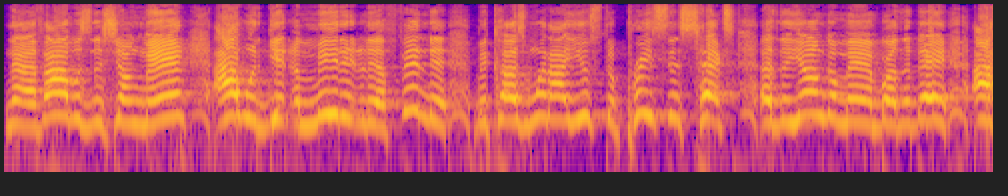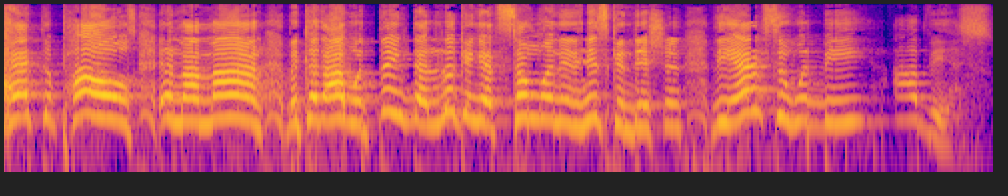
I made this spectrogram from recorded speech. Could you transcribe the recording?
Now, if I was this young man, I would get immediately offended because when I used to preach this text as a younger man, Brother Day, I had to pause in my mind because I would think that looking at someone in his condition, the answer would be obvious.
